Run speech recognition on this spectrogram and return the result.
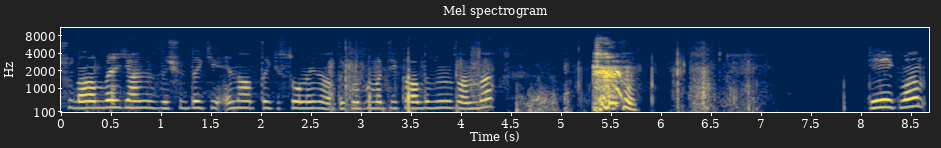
Şuradan arabaya geldiğinizde şuradaki en alttaki sol en alttaki otomatik kaldırdığınız anda direktman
